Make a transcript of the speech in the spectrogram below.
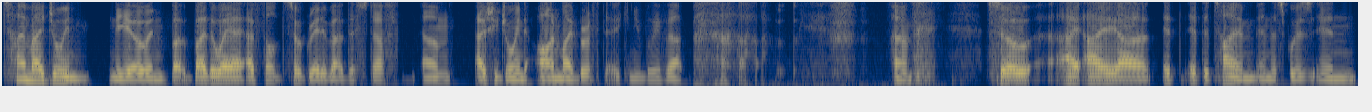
time I joined Neo, and by, by the way, I, I, felt so great about this stuff. Um, I actually joined on my birthday. Can you believe that? um, so I, I uh, at at the time, and this was in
